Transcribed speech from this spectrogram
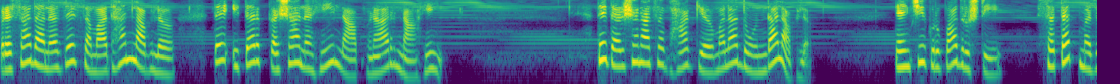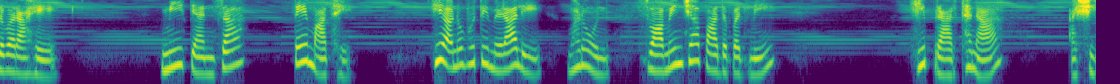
प्रसादानं जे समाधान लाभलं ते इतर कशानंही लाभणार नाही. ते दर्शनाचं भाग्य मला दोनदा लाभलं. त्यांची कृपादृष्टी सतत मजवर आहे. मी त्यांचा ते माझे. ही अनुभूती मिळाली म्हणून स्वामींच्या पादपद्मी ही प्रार्थना अशी.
